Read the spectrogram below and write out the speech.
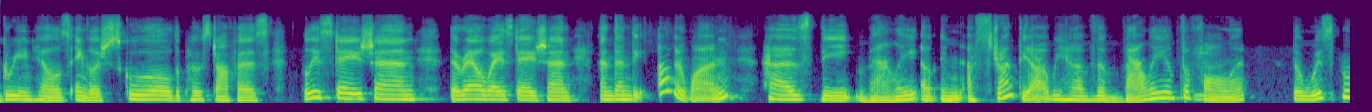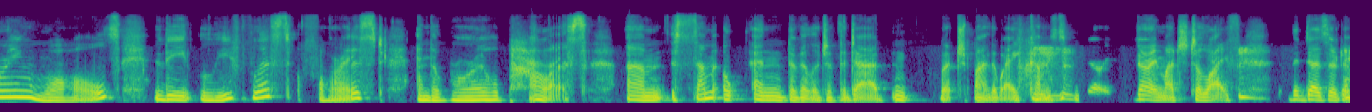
Green Hills English School, the post office, police station, the railway station, and then the other one has the Valley of in Astranthia. We have the Valley of the Fallen the whispering walls, the leafless forest, and the royal palace. Um, some oh, and the village of the dead, which, by the way, comes very, very much to life. The desert of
